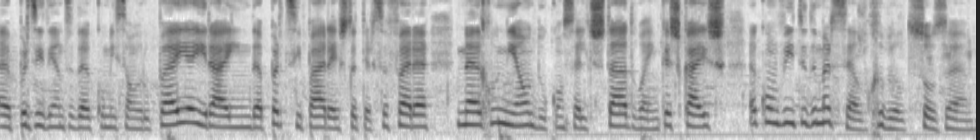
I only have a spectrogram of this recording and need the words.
A presidente da Comissão Europeia irá ainda participar esta terça-feira na reunião do Conselho de Estado em Cascais, a convite de Marcelo Rebelo de Sousa.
